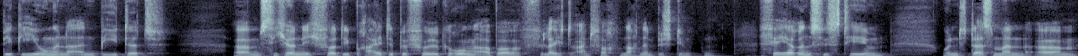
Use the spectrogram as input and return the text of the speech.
Begehungen anbietet. Ähm, sicher nicht für die breite Bevölkerung, aber vielleicht einfach nach einem bestimmten fairen System und dass man ähm,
